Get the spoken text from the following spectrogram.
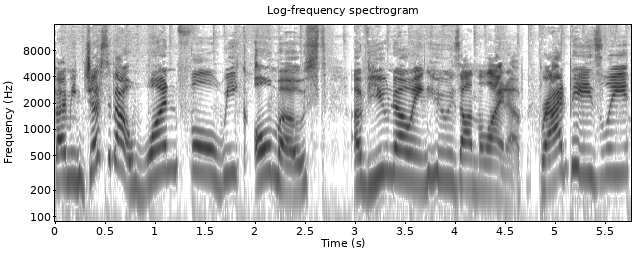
I mean, just about one full week almost of you knowing who is on the lineup. Brad Paisley,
